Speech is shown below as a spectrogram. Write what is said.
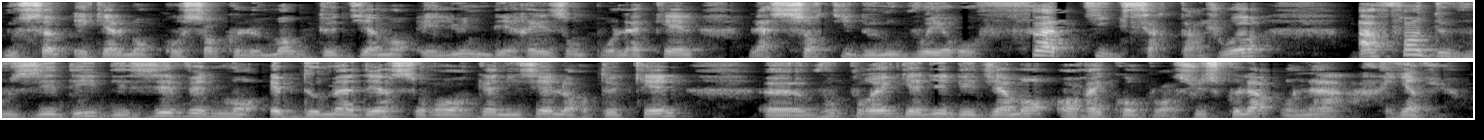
Nous sommes également conscients que le manque de diamants est l'une des raisons pour laquelle la sortie de nouveaux héros fatigue certains joueurs. Afin de vous aider, des événements hebdomadaires seront organisés lors desquels euh, vous pourrez gagner des diamants en récompense. Jusque-là, on n'a rien vu.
